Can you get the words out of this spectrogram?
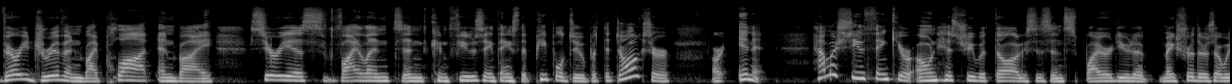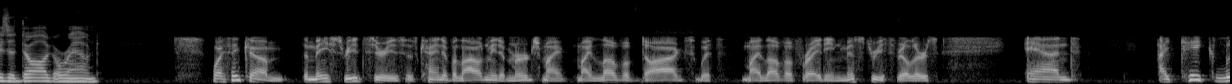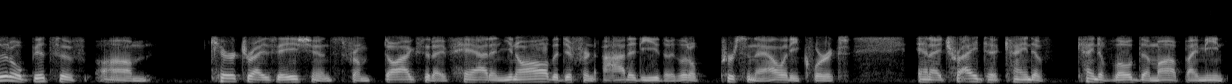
very driven by plot and by serious, violent, and confusing things that people do. But the dogs are are in it. How much do you think your own history with dogs has inspired you to make sure there's always a dog around? Well, I think um, the Mace Reid series has kind of allowed me to merge my my love of dogs with my love of writing mystery thrillers, and I take little bits of um, characterizations from dogs that I've had, and you know all the different oddity, the little personality quirks, and I tried to kind of kind of load them up. I mean,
